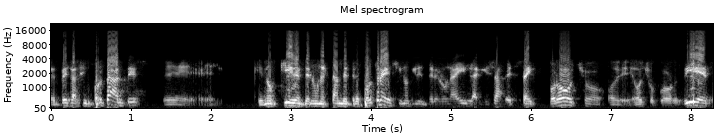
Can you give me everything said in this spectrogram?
empresas importantes eh, que no quieren tener un stand de 3x3, sino quieren tener una isla quizás de 6x8 o de 8x10,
